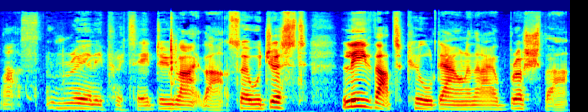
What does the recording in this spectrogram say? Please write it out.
That's really pretty. Do like that. So we'll just leave that to cool down and then I'll brush that.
